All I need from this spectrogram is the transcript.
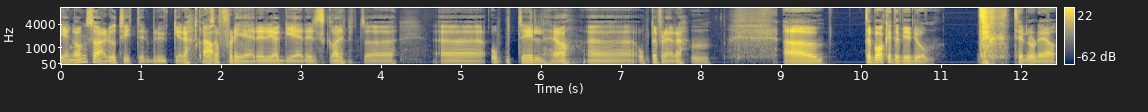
én gang, så er det jo Twitter-brukere. Ja. Altså flere reagerer skarpt. Uh, opp til ja, opp til flere. Mm. Uh, tilbake til videoen til Nordea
